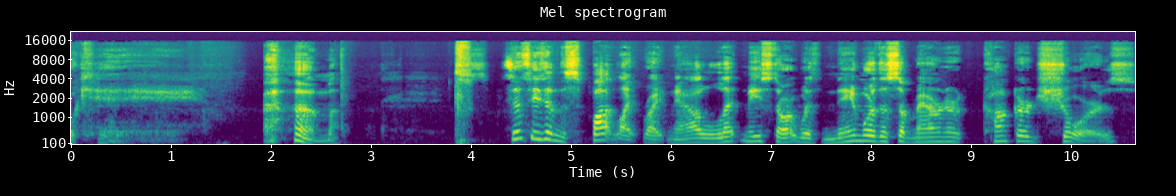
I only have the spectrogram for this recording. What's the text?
Okay. Ahem. Since he's in the spotlight right now, let me start with Namor the Submariner Conquered Shores,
